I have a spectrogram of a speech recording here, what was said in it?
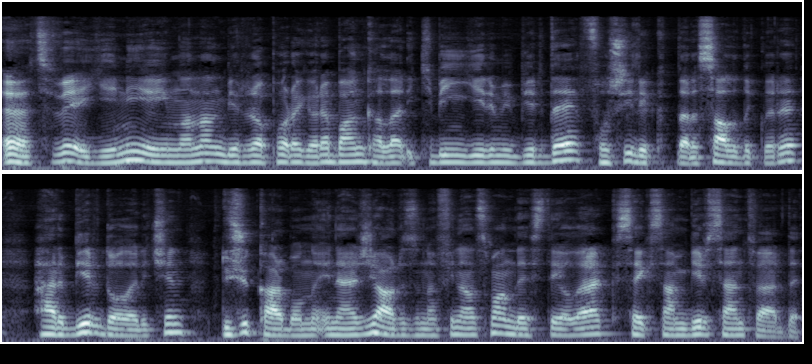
Evet ve yeni yayınlanan bir rapora göre bankalar 2021'de fosil yakıtlara sağladıkları her 1 dolar için düşük karbonlu enerji arzına finansman desteği olarak 81 sent verdi.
